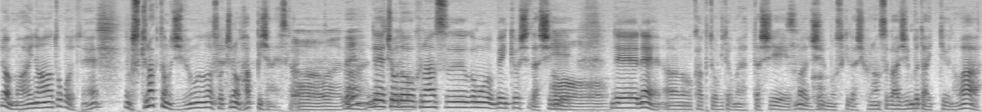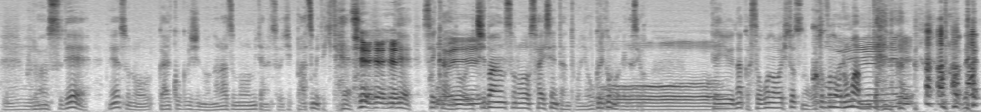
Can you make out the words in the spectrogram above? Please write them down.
じゃあマイナーなところでねでも少なくとも自分はそっちの方がハッピーじゃないですか。あね、うん、でちょうどフランス語も勉強してたしでねあの格闘技とかもやったし、まあ、銃も好きだしフランス外人部隊っていうのはフランスで。ね、その外国人のならず者みたいな人をいっぱい集めてきて で世界の一番その最先端のところに送り込むわけですよ。っていうなんかそこの一つの男のロマンみたいな。も のね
